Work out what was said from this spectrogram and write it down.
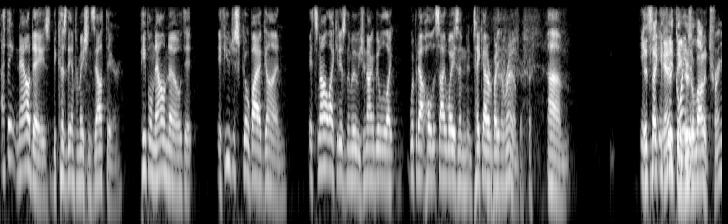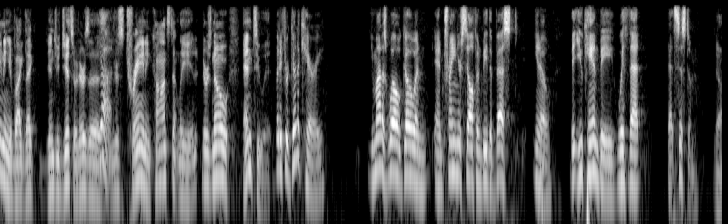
I think nowadays because the information's out there, people now know that if you just go buy a gun, it's not like it is in the movies. You're not gonna be able to like whip it out, hold it sideways, and, and take out everybody in the room. Um, it's you- like anything. There's to- a lot of training of like like in jujitsu. There's a Yeah. there's training constantly. There's no end to it. But if you're gonna carry, you might as well go and, and train yourself and be the best, you know, that you can be with that that system. Yeah.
